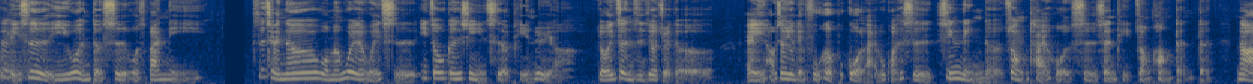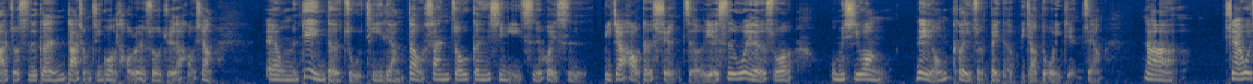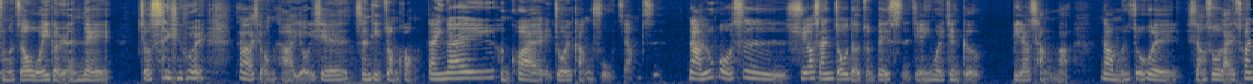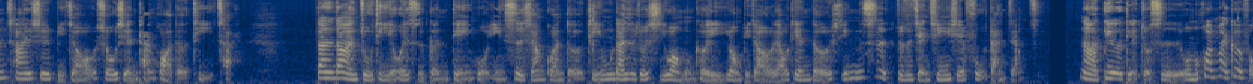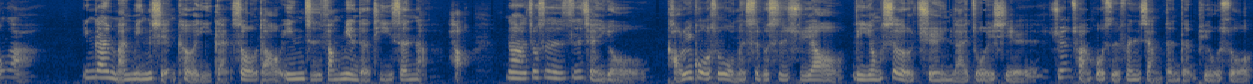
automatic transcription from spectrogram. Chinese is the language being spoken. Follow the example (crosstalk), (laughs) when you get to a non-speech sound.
这里是疑问的事，我是班尼。之前呢，我们为了维持一周更新一次的频率啊，有一阵子就觉得，哎，好像有点负荷不过来，不管是心灵的状态或者是身体状况等等。那就是跟大雄经过讨论说，觉得好像，哎，我们电影的主题两到三周更新一次会是比较好的选择，也是为了说，我们希望内容可以准备的比较多一点，这样。那现在为什么只有我一个人嘞？就是因为大雄他有一些身体状况，但应该很快就会康复这样子。那如果是需要三周的准备时间，因为间隔比较长嘛，那我们就会想说来穿插一些比较休闲谈话的题材。但是当然主题也会是跟电影或影视相关的题目，但是就希望我们可以用比较聊天的形式，就是减轻一些负担这样子。那第二点就是我们换麦克风啦。应该蛮明显，可以感受到音质方面的提升呐。好，那就是之前有考虑过，说我们是不是需要利用社群来做一些宣传或是分享等等，譬如说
